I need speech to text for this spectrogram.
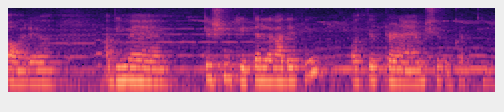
और अभी मैं कृष्ण कीर्तन लगा देती हूँ और फिर प्राणायाम शुरू करती हूँ।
